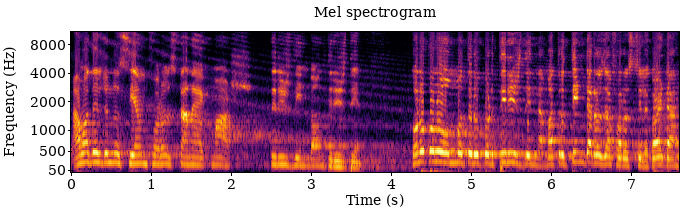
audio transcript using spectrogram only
আমাদের জন্য সিয়াম ফরজ টানা এক মাস, তিরিশ দিন বা উনত্রিশ দিন। কোন কোন উম্মতের উপর তিরিশ দিন না, মাত্র তিনটা রোজা ফরজ ছিল। কয়টা?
